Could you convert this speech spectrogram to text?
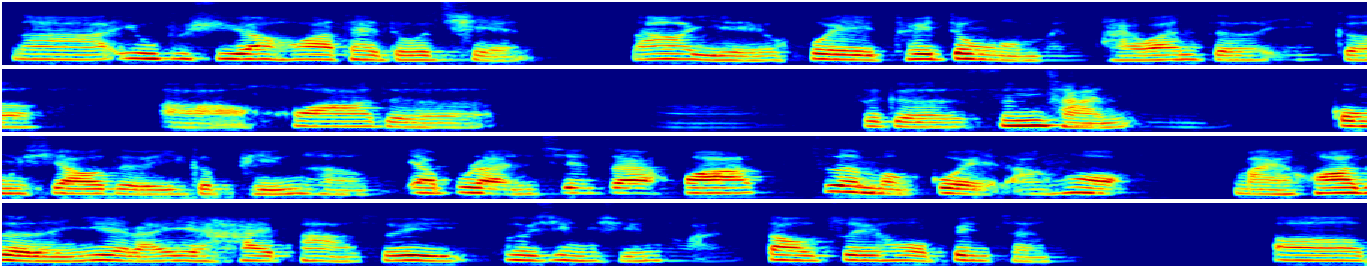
那又不需要花太多钱。那也会推动我们台湾的一个啊花的啊这个生产与供销的一个平衡，要不然现在花这么贵，然后买花的人越来越害怕，所以恶性循环，到最后变成呃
